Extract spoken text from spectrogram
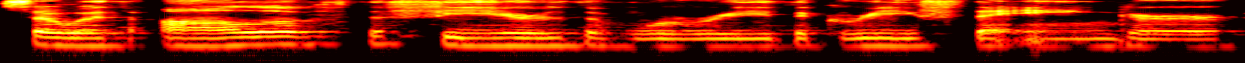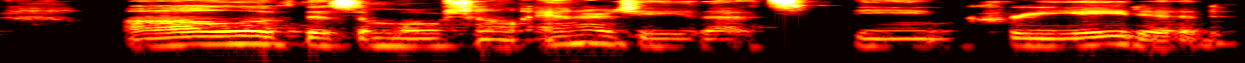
So, with all of the fear, the worry, the grief, the anger, all of this emotional energy that's being created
